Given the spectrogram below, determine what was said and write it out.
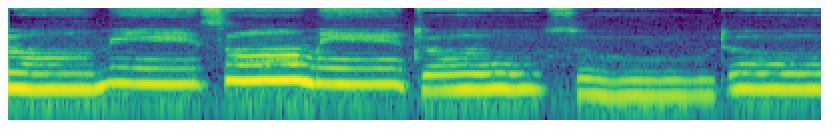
Do, mi, so, mi, do, so, do.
